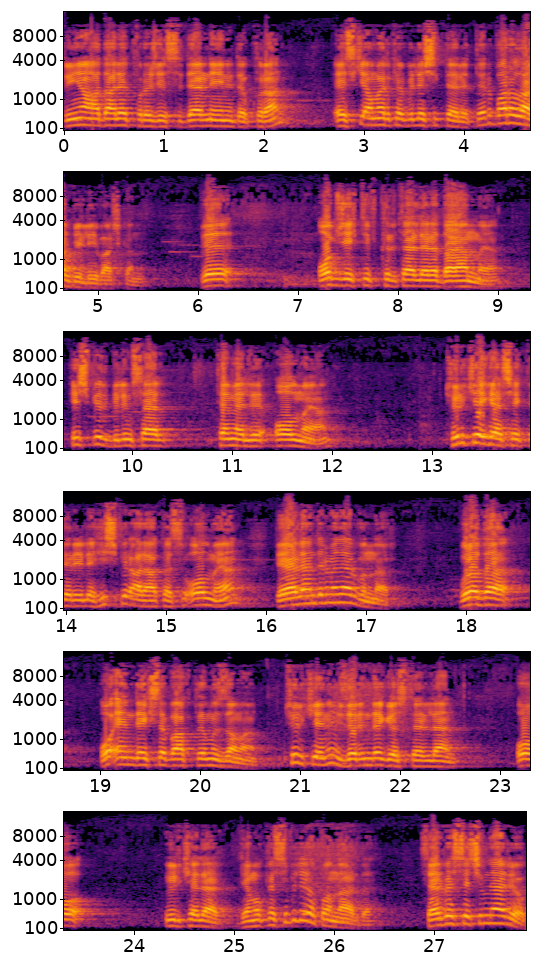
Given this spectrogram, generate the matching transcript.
Dünya Adalet Projesi derneğini de kuran eski Amerika Birleşik Devletleri Barolar Birliği Başkanı ve objektif kriterlere dayanmayan, hiçbir bilimsel temeli olmayan, Türkiye gerçekleriyle hiçbir alakası olmayan değerlendirmeler bunlar. Burada o endekse baktığımız zaman Türkiye'nin üzerinde gösterilen o ülkeler demokrasi bile yok onlarda. Serbest seçimler yok.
